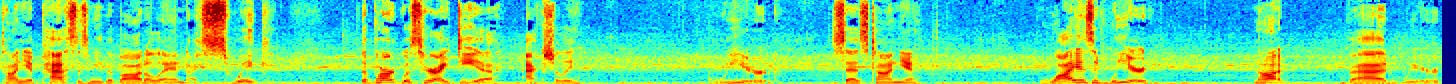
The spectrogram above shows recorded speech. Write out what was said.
Tanya passes me the bottle and I swig. The park was her idea, actually. Weird, says Tanya. Why is it weird? Not bad weird,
